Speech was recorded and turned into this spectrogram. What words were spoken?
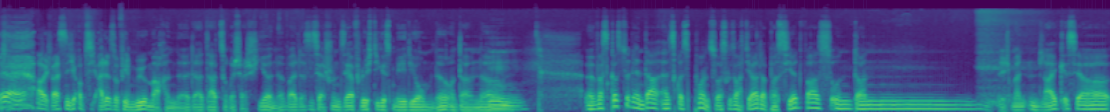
Ja, ja. Aber ich weiß nicht, ob sich alle so viel Mühe machen, ne? da, da, zu recherchieren, ne? weil das ist ja schon ein sehr flüchtiges Medium. Ne? Und dann ähm, mhm. Was kriegst du denn da als Response? Du hast gesagt, ja, da passiert was und dann, ich meine, ein Like ist ja äh,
